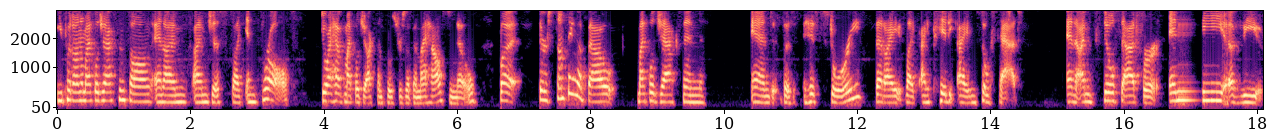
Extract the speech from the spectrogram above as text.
You put on a Michael Jackson song and I'm I'm just like enthralled. Do I have Michael Jackson posters up in my house? No. But there's something about Michael Jackson and the his story that I like I pity I'm so sad. And I'm still sad for any of the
